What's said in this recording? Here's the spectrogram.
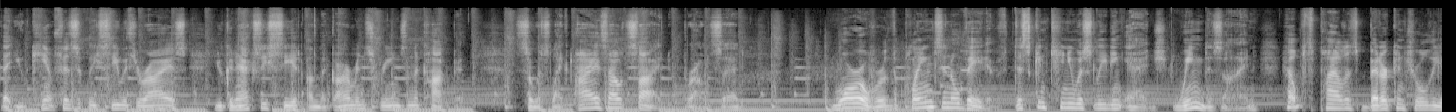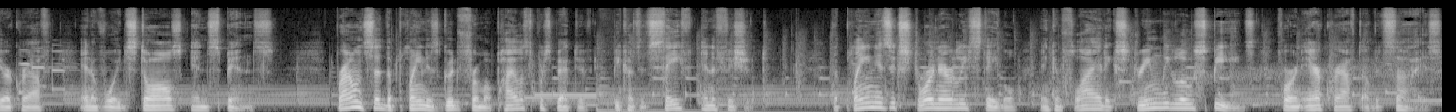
that you can't physically see with your eyes, you can actually see it on the Garmin screens in the cockpit. So it's like eyes outside, Brown said. Moreover, the plane's innovative, discontinuous leading edge wing design helps pilots better control the aircraft and avoid stalls and spins. Brown said the plane is good from a pilot's perspective because it's safe and efficient. The plane is extraordinarily stable and can fly at extremely low speeds for an aircraft of its size,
